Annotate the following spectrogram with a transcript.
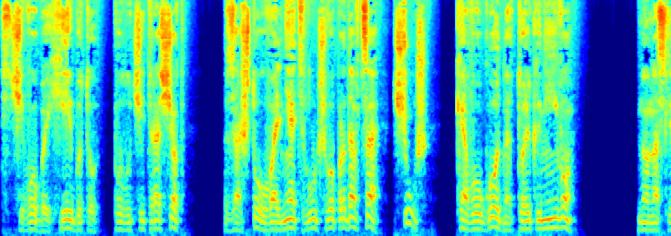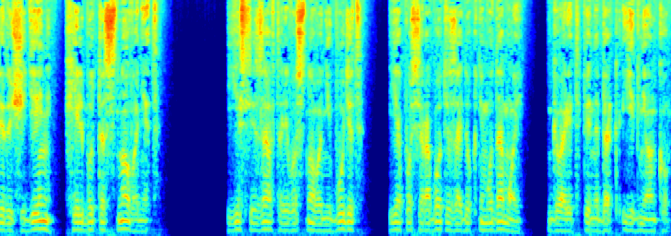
С чего бы Хельбуту получить расчет? За что увольнять лучшего продавца? Чушь! Кого угодно, только не его. Но на следующий день Хельбута снова нет. Если завтра его снова не будет, я после работы зайду к нему домой, говорит Пиннеберг ягненку.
